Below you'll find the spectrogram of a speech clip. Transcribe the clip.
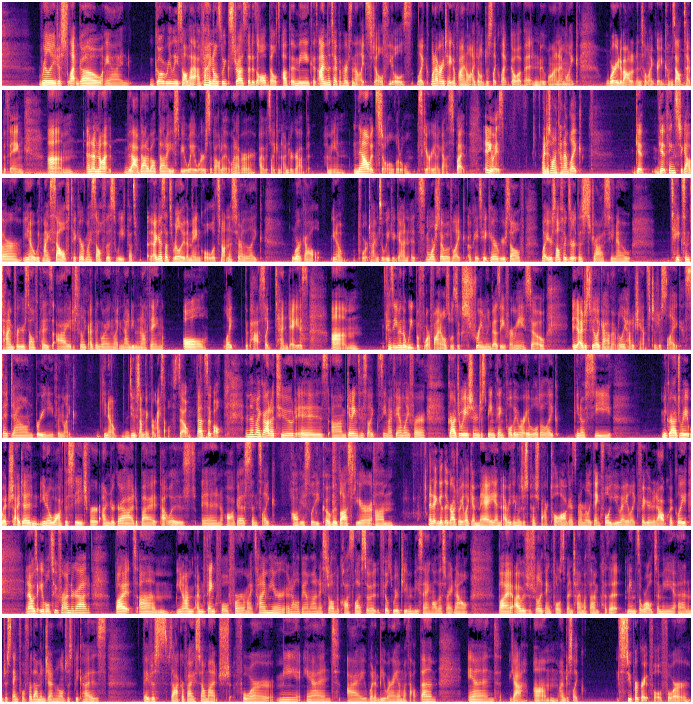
really just let go and go release all that finals week stress that is all built up in me because I'm the type of person that like still feels like whenever I take a final, I don't just like let go of it and move on. I'm like worried about it until my grade comes out type of thing. Um, and I'm not that bad about that. I used to be way worse about it whenever I was like an undergrad, but I mean, now it's still a little scary, I guess. But anyways, I just want to kind of like get get things together, you know, with myself, take care of myself this week. That's I guess that's really the main goal. It's not necessarily like work out, you know, four times a week again. It's more so of like, okay, take care of yourself, let yourself exert this stress, you know, take some time for yourself because I just feel like I've been going like 90 to nothing all like the past like 10 days. Um, because even the week before finals was extremely busy for me. So it, I just feel like I haven't really had a chance to just like sit down, breathe, and like, you know, do something for myself. So that's the goal. And then my gratitude is um, getting to like see my family for graduation and just being thankful they were able to like, you know, see me graduate, which I did, you know, walk the stage for undergrad, but that was in August since like obviously COVID last year. Um, I didn't get to graduate like in May and everything was just pushed back till August, but I'm really thankful UA like figured it out quickly and I was able to for undergrad. But um, you know, I'm I'm thankful for my time here at Alabama and I still have a class left, so it feels weird to even be saying all this right now. But I was just really thankful to spend time with them because it means the world to me and I'm just thankful for them in general just because they've just sacrificed so much for me and I wouldn't be where I am without them and yeah, um, I'm just like super grateful for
